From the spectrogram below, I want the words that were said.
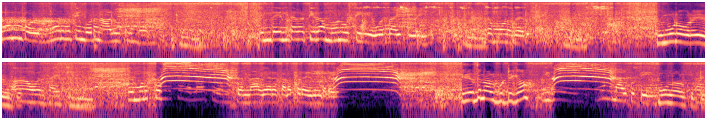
மூணு ஊட்டியும் போடும் நாலு ஊட்டியும் போடும் இந்த இந்த வட்டியெல்லாம் மூணு ஊட்டி ஒரு தாய் பிள்ளைங்க இந்த மூணு பேர். இது மூணு ஒரே ஆ ஒரு தாய் பிள்ளைங்க இது முழுக்க முழுக்க தான் வேறு கலப்படம் எதுவும் கிடையாது. இது எத்தனை நாள் குட்டிக்கா? இது மூணு நாள் குட்டி. மூணு நாள் குட்டி.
